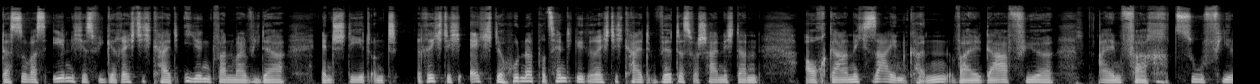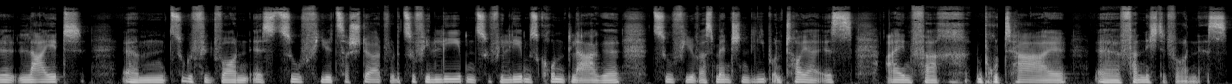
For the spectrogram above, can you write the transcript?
dass sowas ähnliches wie Gerechtigkeit irgendwann mal wieder entsteht. Und richtig echte, hundertprozentige Gerechtigkeit wird es wahrscheinlich dann auch gar nicht sein können, weil dafür einfach zu viel Leid ähm, zugefügt worden ist, zu viel zerstört wurde, zu viel Leben, zu viel Lebensgrundlage, zu viel, was Menschen lieb und teuer ist, einfach brutal äh, vernichtet worden ist.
